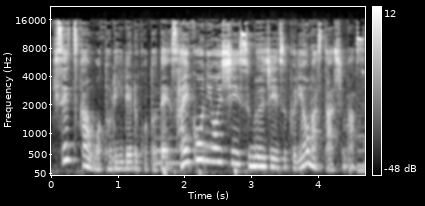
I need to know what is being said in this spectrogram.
季節感を取り入れることで最高に美味しいスムージー作りをマスターします。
